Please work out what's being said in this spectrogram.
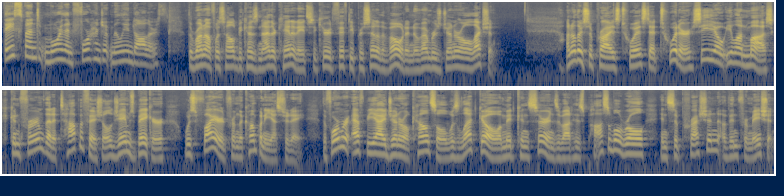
they spent more than $400 million. The runoff was held because neither candidate secured 50% of the vote in November's general election. Another surprise twist at Twitter, CEO Elon Musk confirmed that a top official, James Baker, was fired from the company yesterday. The former FBI general counsel was let go amid concerns about his possible role in suppression of information.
